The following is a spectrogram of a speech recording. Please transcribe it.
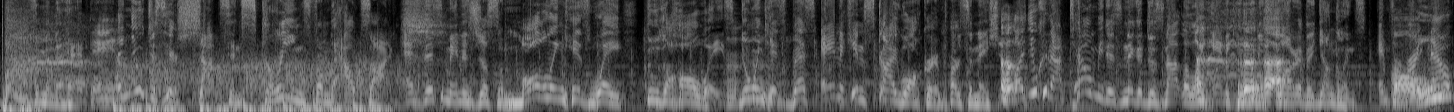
booms him in the head. Damn. And you just hear shots and screams from the outside as this man is just mauling his way through the hallways, doing his best Anakin Skywalker impersonation. Uh. like, you cannot tell me this nigga does not look like Anakin when he slaughtered the younglings. And for right oh. now,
